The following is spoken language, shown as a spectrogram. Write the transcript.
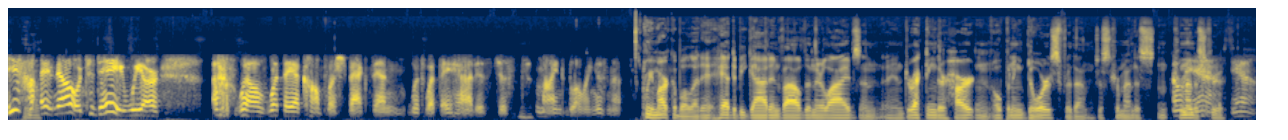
you know? I know. Today we are well, what they accomplished back then with what they had is just mind blowing, isn't it? Remarkable that it had to be God involved in their lives and, and directing their heart and opening doors for them. Just tremendous, oh, tremendous yeah, truth. Yeah.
